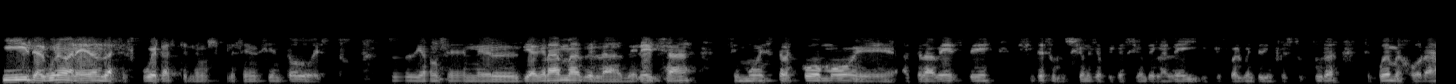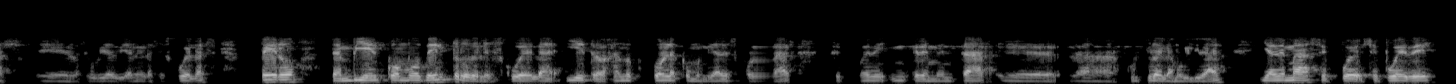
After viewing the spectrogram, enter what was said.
Y de alguna manera en las escuelas tenemos presencia en todo esto. Entonces, digamos, en el diagrama de la derecha se muestra cómo eh, a través de distintas soluciones de aplicación de la ley y principalmente de infraestructura se puede mejorar eh, la seguridad vial en las escuelas, pero también cómo dentro de la escuela y trabajando con la comunidad escolar se puede incrementar eh, la cultura de la movilidad. Y además se puede, se puede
